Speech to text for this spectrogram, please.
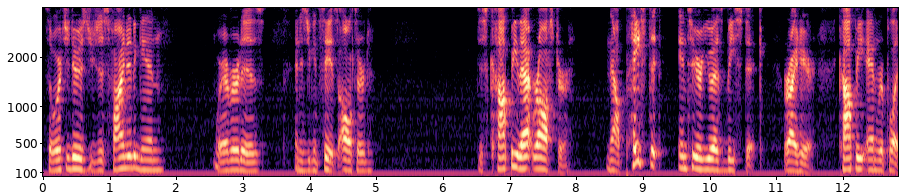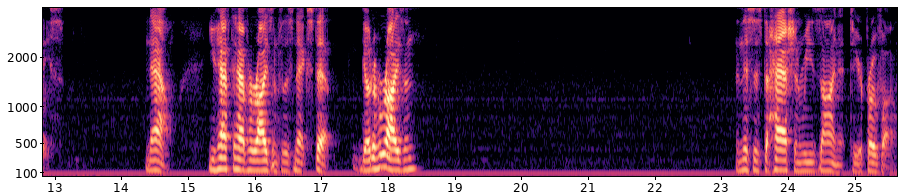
So what you do is you just find it again, wherever it is. And as you can see, it's altered. Just copy that roster Now paste it into your USB stick right here. Copy and replace. Now, you have to have Horizon for this next step. Go to Horizon. And this is to hash and reassign it to your profile.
